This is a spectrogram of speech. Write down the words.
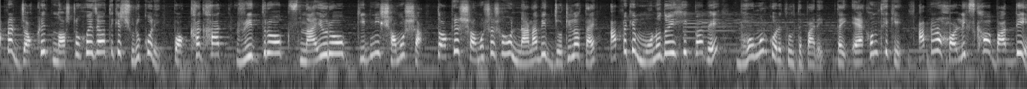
আপনার যকৃৎ নষ্ট হয়ে যাওয়া থেকে শুরু করে পক্ষাঘাত, হৃদরোগ স্নায়ুরোগ কিডনির সমস্যা, ত্বকের সমস্যা সহ নানাবিধ জটিলতায় আপনাকে মনোদৈহিকভাবে ভঙ্গুর করে তুলতে পারে। তাই এখন থেকে আপনারা হরলিক্স খাওয়া বাদ দিয়ে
